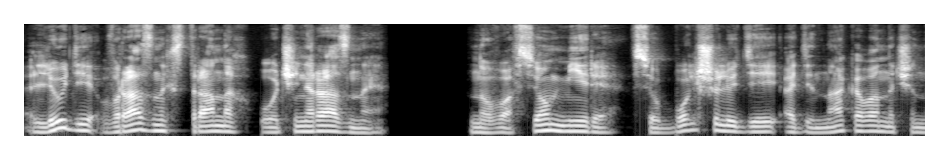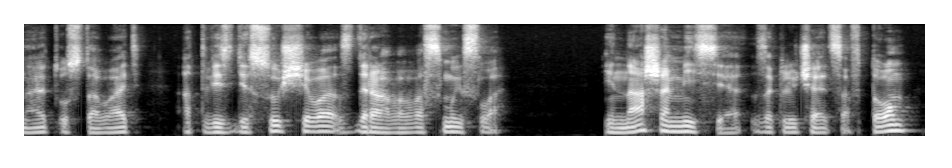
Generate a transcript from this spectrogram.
Люди в разных странах очень разные, но во всем мире все больше людей одинаково начинают уставать от вездесущего здравого смысла. И наша миссия заключается в том,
